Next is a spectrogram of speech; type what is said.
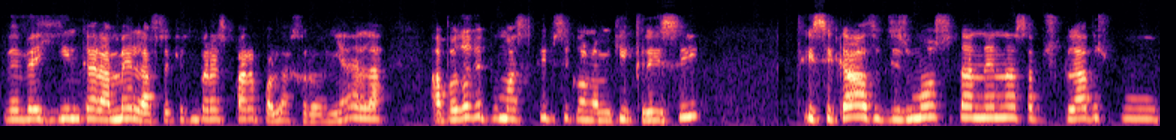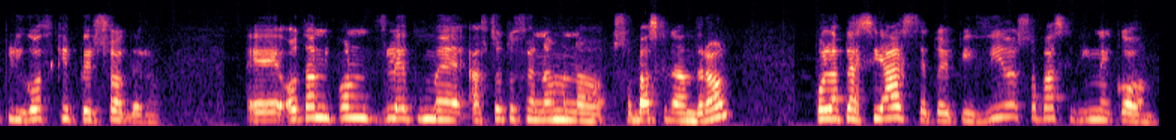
βέβαια έχει γίνει καραμέλα αυτό και έχουν περάσει πάρα πολλά χρόνια, αλλά από τότε που μας χτύπησε η οικονομική κρίση, φυσικά ο αθλητισμός ήταν ένας από τους κλάδους που πληγώθηκε περισσότερο. Ε, όταν λοιπόν βλέπουμε αυτό το φαινόμενο στο μπάσκετ ανδρών, πολλαπλασιάζεται το επιδείο στο μπάσκετ γυναικών.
